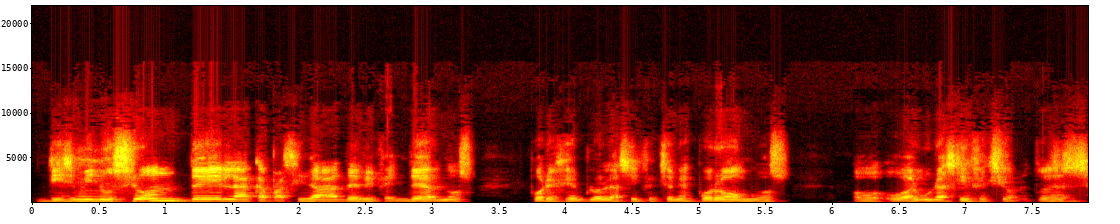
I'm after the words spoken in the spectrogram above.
disminución de la capacidad de defendernos, por ejemplo, las infecciones por hongos o, algunas infecciones. Entonces,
